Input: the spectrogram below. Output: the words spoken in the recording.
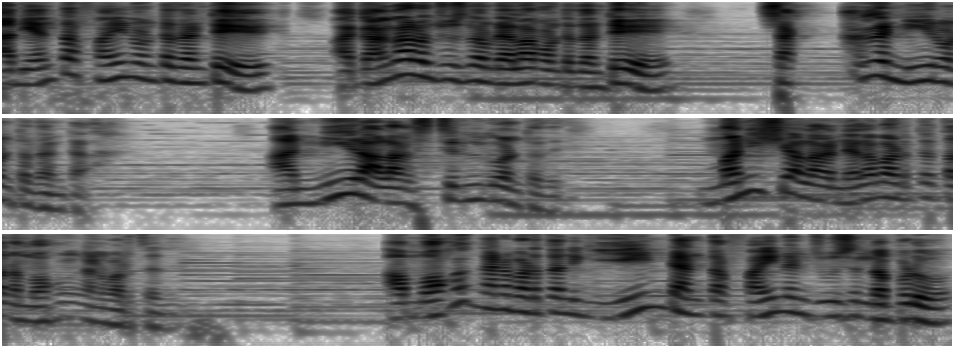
అది ఎంత ఫైన్ ఉంటుందంటే ఆ గంగాళం చూసినప్పుడు ఎలా ఉంటుందంటే చక్కగా నీరు ఉంటుందంట. ఆ నీరు అలా స్టిల్గా ఉంటుంది. మనిషి అలా నిలబడితే తన మొహం కనబడుతుంది. ఆ మొహం కనబడటానికి ఏంటి అంత ఫైన్ అని చూసినప్పుడు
